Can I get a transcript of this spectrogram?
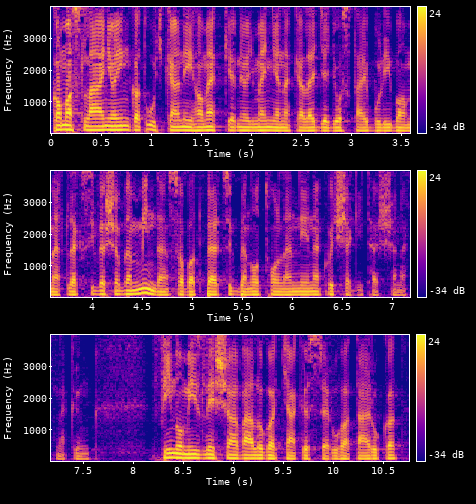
Kamasz lányainkat úgy kell néha megkérni, hogy menjenek el egy-egy osztálybuliban, mert legszívesebben minden szabad percükben otthon lennének, hogy segíthessenek nekünk. Finom ízléssel válogatják össze ruhatárukat,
